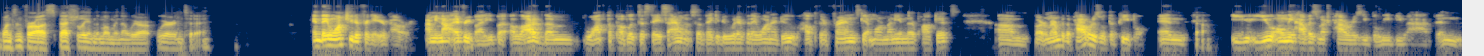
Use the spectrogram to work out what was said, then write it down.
once and for all, especially in the moment that we are we're in today. And they want you to forget your power. I mean, not everybody, but a lot of them want the public to stay silent so they can do whatever they want to do, help their friends, get more money in their pockets. Um, but remember, the power is with the people, and yeah. you you only have as much power as you believe you have. And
